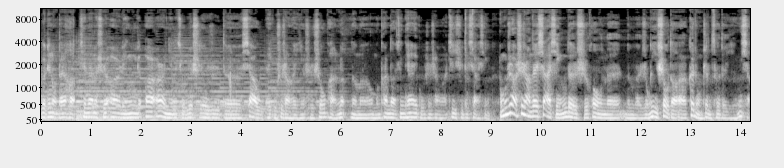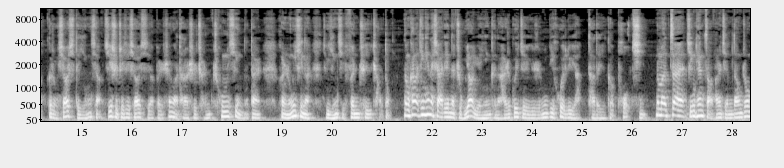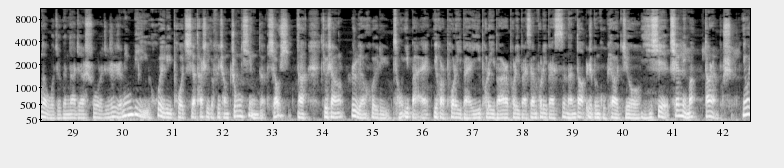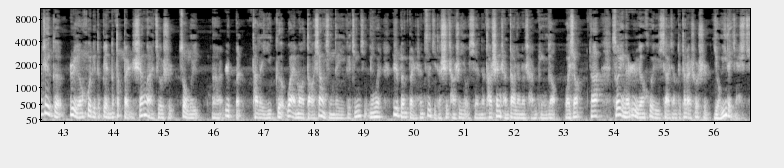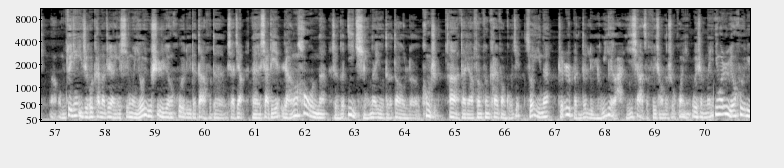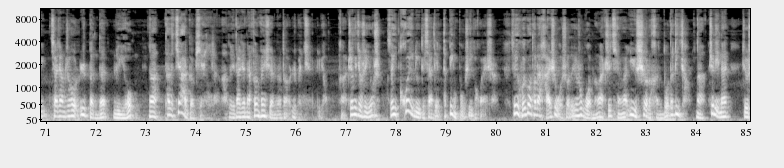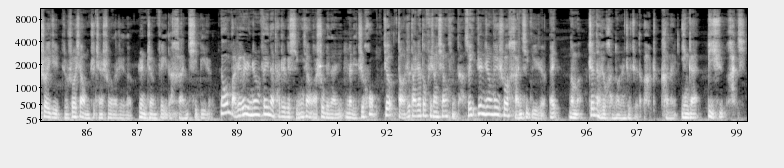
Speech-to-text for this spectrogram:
各位听众，大家好，现在呢是二零二二年的九月十六日的下午，A 股市场呢已经是收盘了。那么我们看到今天 A 股市场啊继续的下行。我们知道市场在下行的时候呢，那么容易受到啊各种政策的影响，各种消息的影响。即使这些消息啊本身啊它是呈中性的，但很容易呢就引起风吹草动。那么看到今天的下跌呢，主要原因可能还是归结于人民币汇率啊它的一个破七。那么在今天早盘的节目当中呢，我就跟大家说了，就是人民币汇率破七啊，它是一个非常中性的消息啊，就像日元汇率从一百一会儿破了一百一，破了一百二，破了一百三，破了一百四，难道日本股票就一泻千里吗？当然不是，因为这个日元汇率的变动，它本身啊就是作为。呃，日本它的一个外贸导向型的一个经济，因为日本本身自己的市场是有限的，它生产大量的产品要外销啊，所以呢，日元汇率下降对它来说是有益的一件事情啊。我们最近一直会看到这样一个新闻，由于是日元汇率的大幅的下降，呃，下跌，然后呢，整个疫情呢又得到了控制啊，大家纷纷开放国界，所以呢，这日本的旅游业啊一下子非常的受欢迎。为什么呢？因为日元汇率下降之后，日本的旅游啊，它的价格便宜了啊。所以大家呢纷纷选择到日本去旅游啊，这个就是优势。所以汇率的下跌它并不是一个坏事儿。所以回过头来还是我说的，就是我们啊之前啊预设了很多的立场啊。这里呢就说一句，比如说像我们之前说的这个任正非的寒气逼人，那我们把这个任正非呢他这个形象啊树立在那里之后，就导致大家都非常相信他。所以任正非说寒气逼人，哎，那么真的有很多人就觉得啊，可能应该必须寒气。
